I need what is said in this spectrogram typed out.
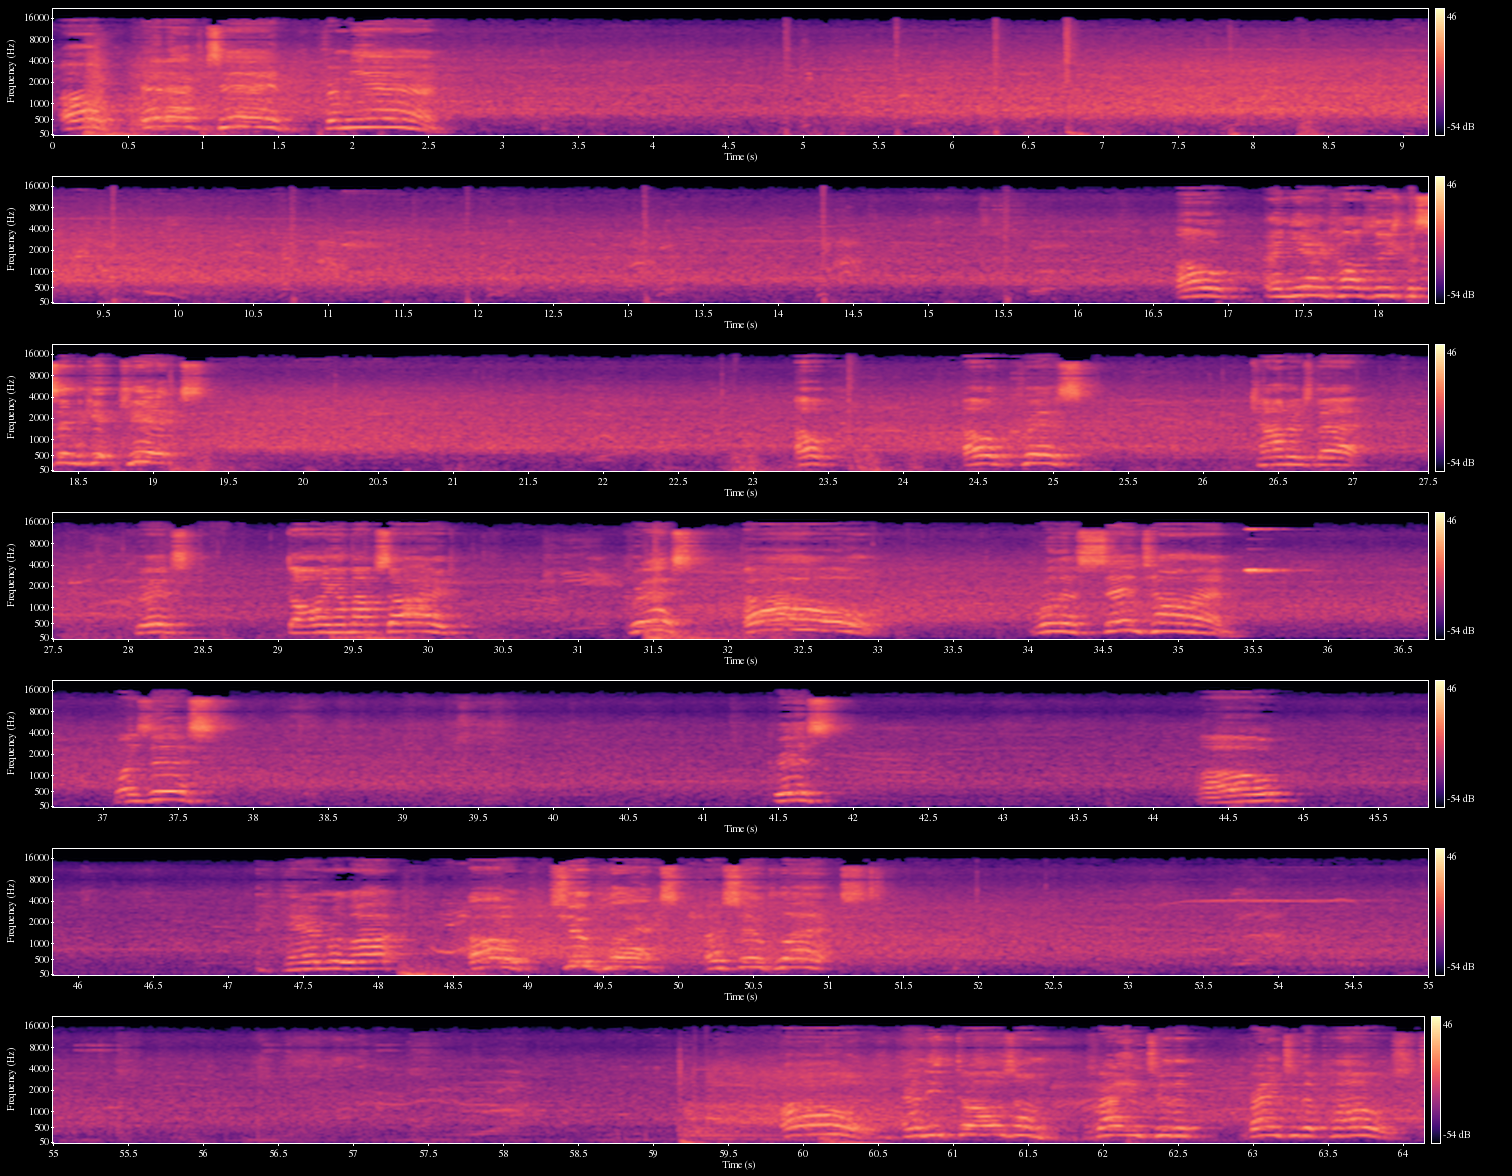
Oh, an F10 from Yan. Oh, and Yan calls these the syndicate kicks. Oh, oh, Chris counters that. Chris throwing him outside. Chris, oh, with a senton. What's this? Chris. Oh. Hammerlock. Oh, suplex. A suplex. Oh, and he throws him right into the right into the post.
